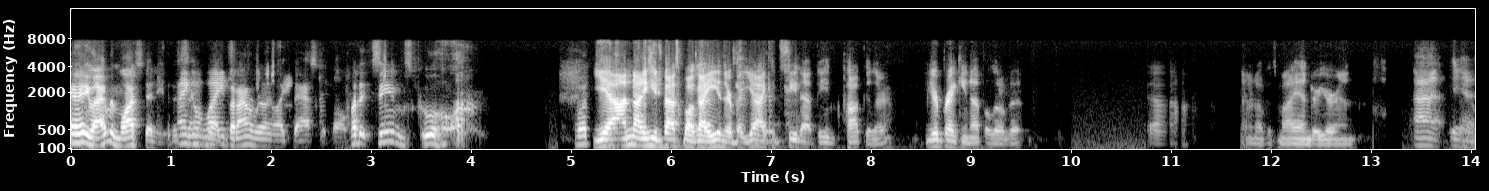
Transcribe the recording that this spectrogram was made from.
Anyway, I haven't watched any of it, It Like a seems white- but I don't really like basketball. But it seems cool. what, yeah, I'm not a huge basketball guy either, but yeah, I could see that being popular. You're breaking up a little bit. Yeah. I don't know if it's my end or your end. Uh, yeah.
